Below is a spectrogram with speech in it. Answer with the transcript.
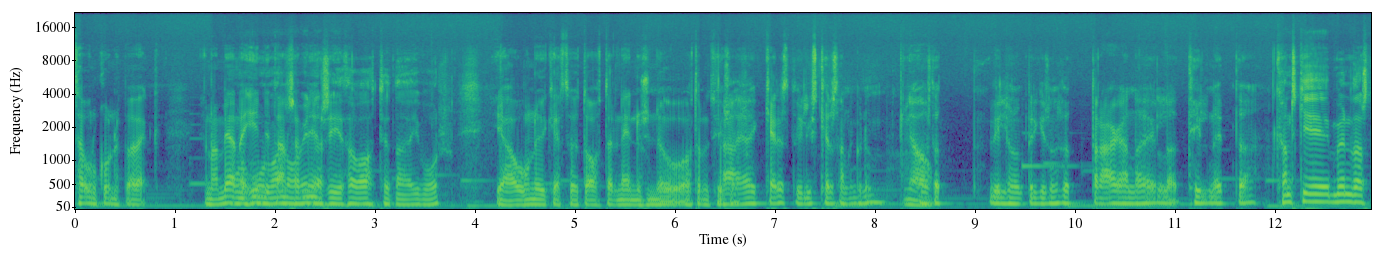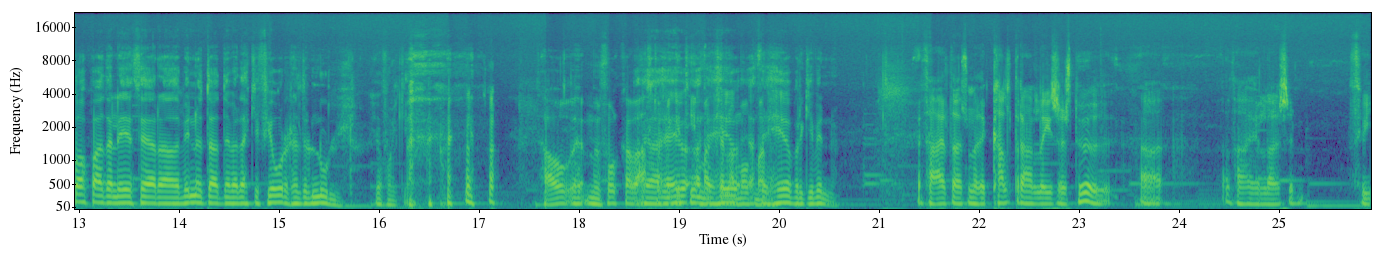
þá er hún komin upp að vegg en að meðan að hinn hún var nú dansa að vinna með sig í þá átt hérna í vor. Já, hún hefur gert þetta oftar en einu sinni og oftar en Það tvisar er gerist við lífskjæra samlingunum Já. Viljón Byrgisson að draga hana eða tilneita. Kannski mun það stoppa þetta lið þegar að vinnudagarnir verða ekki fjórir heldur null hjá fólki. Þá mun fólk hafa alltaf mikið tíma að til að hefur- að mótmála þeir hefur bara ekki vinnu. Það er það svona þegar kaldranlega í þessar stöðu að, að það er eiginlega sem því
